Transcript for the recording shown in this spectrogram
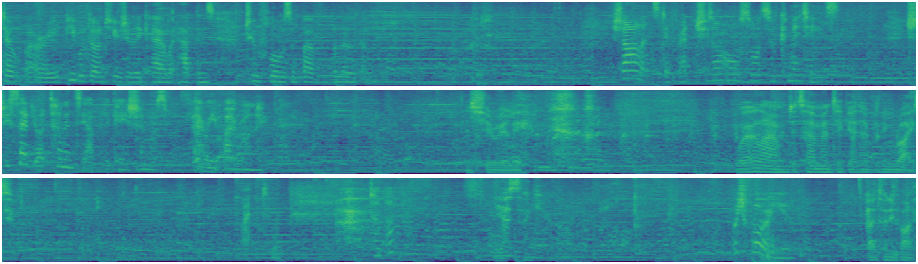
Don't worry, people don't usually care what happens two floors above or below them. Good. Charlotte's different. She's on all sorts of committees. She said your tenancy application was very Byronic. Is she really? well, I'm determined to get everything right. Top up? Yes, thank you. Which floor are you? Uh, 25,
